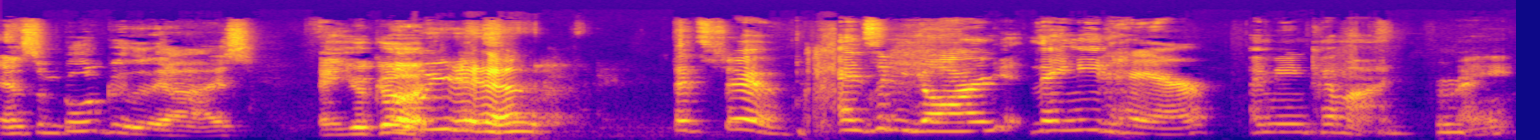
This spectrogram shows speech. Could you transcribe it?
and some glue googly eyes, and you're good. Oh yeah. That's true. And some yarn. They need hair. I mean, come on, Mm. right?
